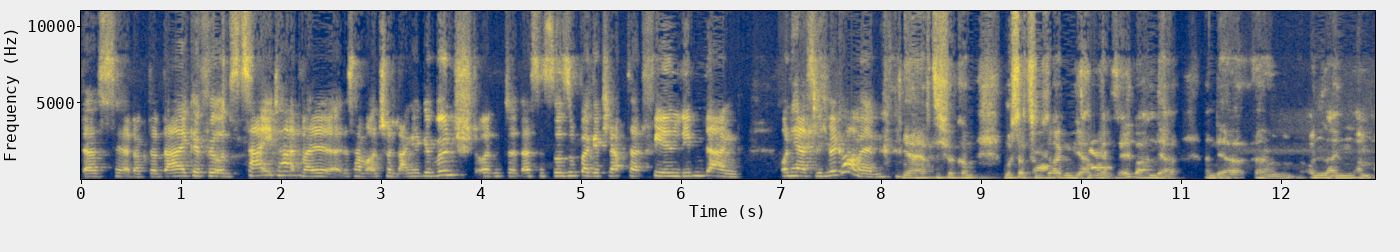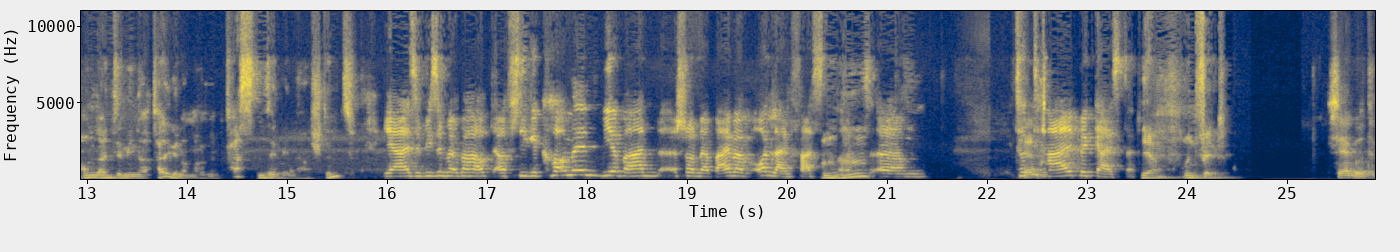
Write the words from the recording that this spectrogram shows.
dass Herr Dr. Dahlke für uns Zeit hat, weil das haben wir uns schon lange gewünscht und äh, dass es so super geklappt hat. Vielen lieben Dank und herzlich willkommen. Ja, herzlich willkommen. Ich muss dazu sagen, wir haben ja, ja selber an der, an der ähm, Online, am Online-Seminar teilgenommen, also im Fastenseminar, stimmt's? Ja, also wie sind wir überhaupt auf Sie gekommen? Wir waren schon dabei beim Online-Fasten mhm. und ähm, total ja. begeistert. Ja, und fit. Sehr gut.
